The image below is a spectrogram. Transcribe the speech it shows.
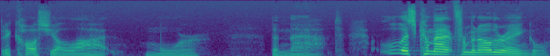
but it cost you a lot more than that. Let's come at it from another angle.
